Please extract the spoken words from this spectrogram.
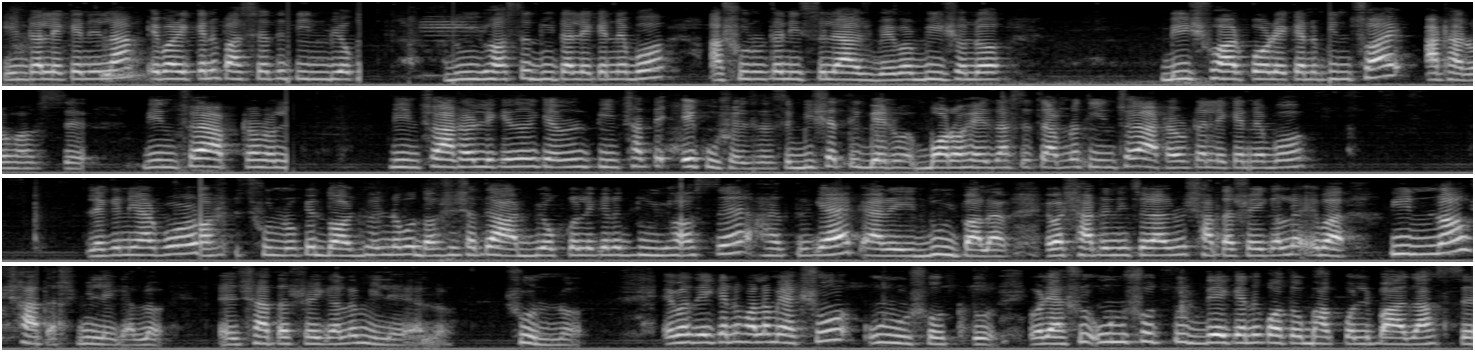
তিনটা লিখে নিলাম। এবার এখানে পাঁচের সাথে তিন বিয়োগ দুই হচ্ছে দুইটা লিখে নেব। আর শূন্যটা নিচে আসবে। এবার বিশ হলো, বিশ হওয়ার পর এখানে তিন ছয়, আঠারো হচ্ছে। তিন ছয়, আঠারো তিন ছয়, আঠারো লিখে দেবো কেন তিন সাথে একুশ হয়ে যাচ্ছে। বিশের দিক বড় হয়ে যাচ্ছে, তাই আমরা তিন ছয়, আঠারোটা লিখে নেব। লিখে নেওয়ার পর শূন্যকে দশ ধরে নেব, দশের সাথে আট বিয়োগ করলে এখানে দুই হচ্ছে, হাত থেকে এক আর এই দুই পালাম। এবার সাথে নিচে আসবে, সাতাশ হয়ে গেল, এবার তিন নং সাতাশ মিলে গেল। সাতাশ হয়ে গেল, মিলে গেল, শূন্য। এবার এখানে পেলাম একশো উনসত্তর। এবার একশো উনসত্তর দিয়ে এখানে কত ভাগ করলে পাওয়া যাচ্ছে?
